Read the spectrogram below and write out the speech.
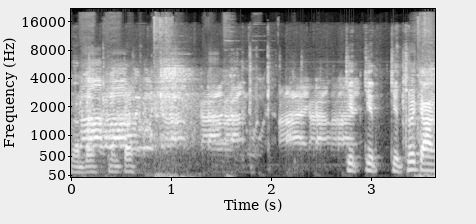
ยาวยาวเลยยาวเลยครับอย่าแต่งนั่นไปนั่นไปกิดกิดกิดช่วยกลาง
